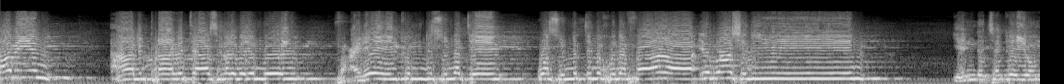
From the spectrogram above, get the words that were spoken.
ഭാവിയിൽ. ആ അഭിപ്രായ വ്യത്യാസങ്ങൾ വരുമ്പോൾ എന്റെ ചര്യയും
